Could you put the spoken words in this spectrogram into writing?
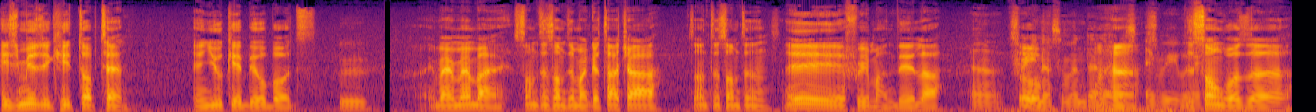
His music hit top 10 in UK billboards. Mm. If I remember something something Margaret Thatcher, something something, hey, Free Mandela. Uh, So, free Nelson Mandela Uh-huh. was everywhere. The song was uh,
